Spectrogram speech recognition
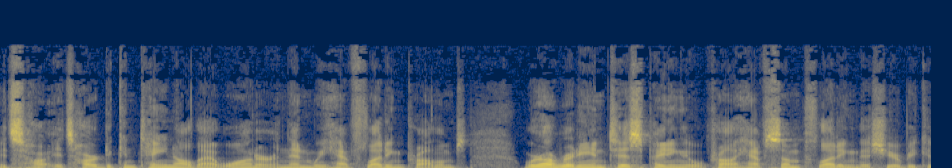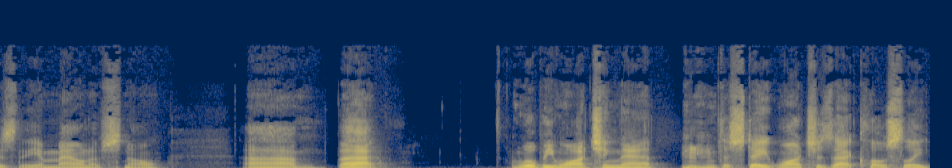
it's hard, it's hard to contain all that water and then we have flooding problems. We're already anticipating that we'll probably have some flooding this year because of the amount of snow. Um, but we'll be watching that. the state watches that closely.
